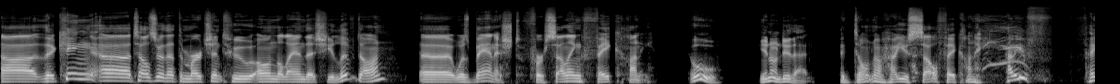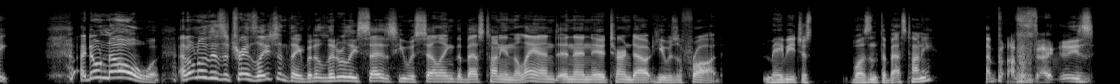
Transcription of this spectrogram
Uh, the king uh, tells her that the merchant who owned the land that she lived on uh, was banished for selling fake honey. Ooh, you don't do that. I don't know how you sell fake honey. How do you f- fake? I don't know. I don't know if there's a translation thing, but it literally says he was selling the best honey in the land, and then it turned out he was a fraud. Maybe it just wasn't the best honey. Is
